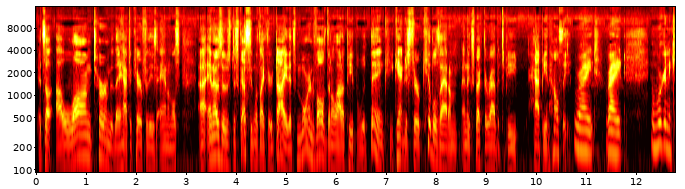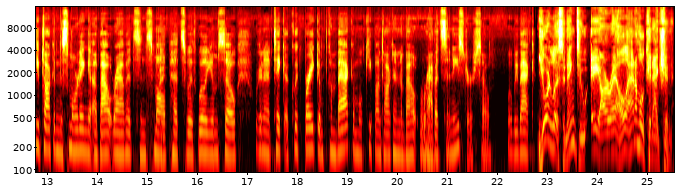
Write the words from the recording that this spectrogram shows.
it's a, a long term that they have to care for these animals. Uh, and as I was discussing with like their diet, it's more involved than a lot of people would think. You can't just throw kibbles at them and expect the rabbit to be happy and healthy. Right, right. And we're going to keep talking this morning about rabbits and small Right. pets with William. So we're going to take a quick break and come back, and we'll keep on talking about rabbits and Easter. So we'll be back. You're listening to ARL Animal Connection,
